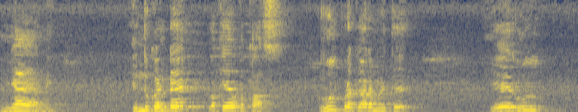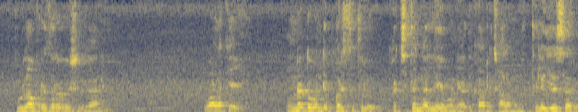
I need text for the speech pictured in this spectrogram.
అన్యాయాన్ని ఎందుకంటే ఒకే ఒక కాజ్. రూల్ ప్రకారం అయితే ఏ రూల్ రూల్ ఆఫ్ రిజర్వేషన్ కానీ వాళ్ళకి ఉన్నటువంటి పరిస్థితులు ఖచ్చితంగా లేవని అధికారులు చాలామంది తెలియజేశారు.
